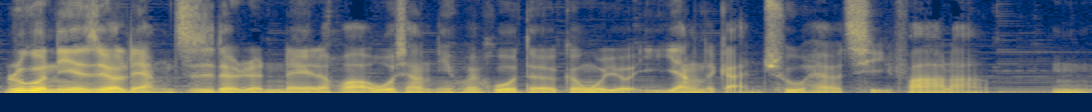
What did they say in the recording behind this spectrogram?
如果你也是有良知的人类的话，我想你会获得跟我有一样的感触还有启发啦，嗯。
